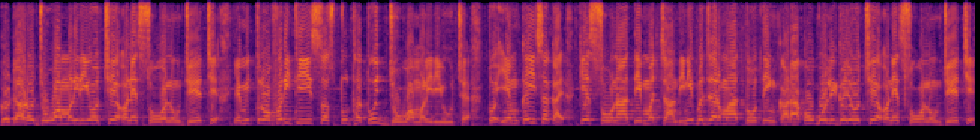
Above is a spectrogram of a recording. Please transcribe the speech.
ઘટાડો જોવા મળી રહ્યો છે અને સોનું જે છે એ મિત્રો ફરીથી સસ્તું થતું જ જોવા મળી રહ્યું છે. તો એમ કહી શકાય કે સોના તેમજ ચાંદીની બજારમાં તોતિંગ કડાકો બોલી ગયો છે અને સોનું જે છે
